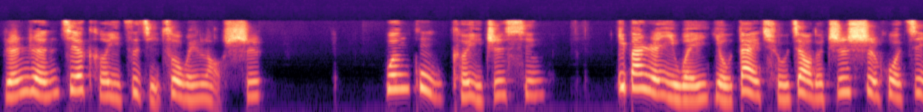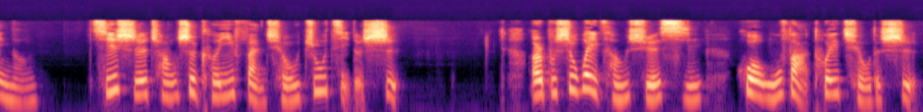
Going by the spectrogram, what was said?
人人皆可以自己作为老师。温故可以知新，一般人以为有待求教的知识或技能，其实常是可以反求诸己的事，而不是未曾学习或无法推求的事。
